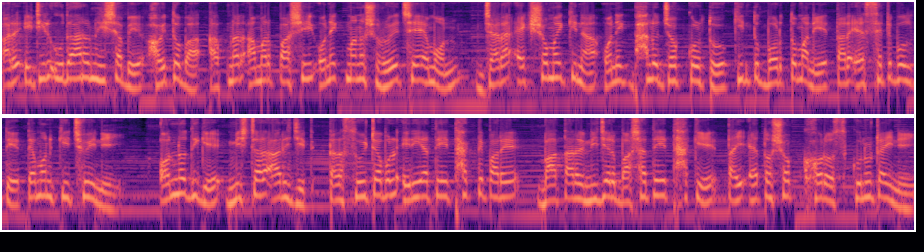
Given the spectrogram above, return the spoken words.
আর এটির উদাহরণ হিসাবে হয়তোবা আপনার আমার পাশেই অনেক মানুষ রয়েছে এমন, যারা একসময় কিনা অনেক ভালো জব করত, কিন্তু বর্তমানে তার অ্যাসেট বলতে তেমন কিছুই নেই। অন্যদিকে মিস্টার আরিজিৎ তার সুইটেবল এরিয়াতেই থাকতে পারে বা তার নিজের বাসাতেই থাকে, তাই এত সব খরচ কোনোটাই নেই।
